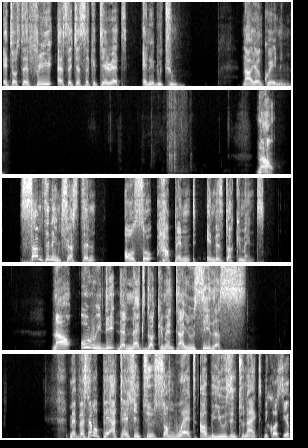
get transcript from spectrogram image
it was the free SHS secretariat and adutwum now yɛnkɔ anim now something interesting also happened in this document now who read the next document you see this Me person will pay attention to some words I'll be using tonight because you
